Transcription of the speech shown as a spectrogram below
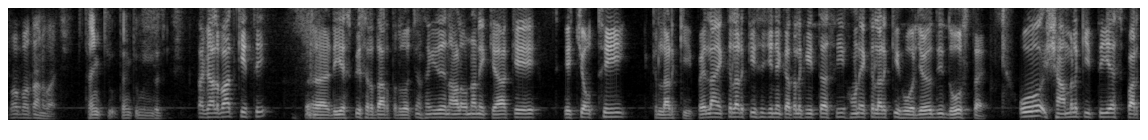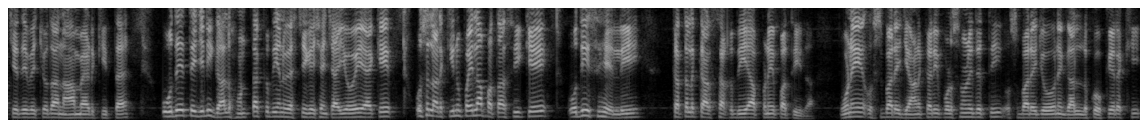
ਬਹੁਤ ਬਹੁਤ ਧੰਨਵਾਦ ਜੀ। Thank you thank you Maninder ji. ਤਾਂ ਗੱਲਬਾਤ ਕੀਤੀ ਡੀਐਸਪੀ ਸਰਦਾਰ ਤਰਲੋਚਨ ਸਿੰਘ ਜੀ ਦੇ ਨਾਲ ਉਹਨਾਂ ਨੇ ਕਿਹਾ ਕਿ ਇਹ ਚੌਥੀ ਇੱਕ ਲੜਕੀ ਪਹਿਲਾਂ ਇੱਕ ਲੜਕੀ ਸੀ ਜਿਹਨੇ ਕਤਲ ਕੀਤਾ ਸੀ ਹੁਣ ਇੱਕ ਲੜਕੀ ਹੋਰ ਜਿਹੜੀ ਉਹਦੀ ਦੋਸਤ ਹੈ ਉਹ ਸ਼ਾਮਲ ਕੀਤੀ ਹੈ ਇਸ ਪਰਚੇ ਦੇ ਵਿੱਚ ਉਹਦਾ ਨਾਮ ਐਡ ਕੀਤਾ ਹੈ। ਉਹਦੇ ਤੇ ਜਿਹੜੀ ਗੱਲ ਹੁਣ ਤੱਕ ਦੀ ਇਨਵੈਸਟੀਗੇਸ਼ਨ ਚਾਹੀ ਉਹ ਇਹ ਹੈ ਕਿ ਉਸ ਲੜਕੀ ਨੂੰ ਪਹਿਲਾਂ ਪਤਾ ਸੀ ਕਿ ਉਹਦੀ ਸਹੇਲੀ ਕਤਲ ਕਰ ਸਕਦੀ ਹੈ ਆਪਣੇ ਪਤੀ ਦਾ। ਉਹਨੇ ਉਸ ਬਾਰੇ ਜਾਣਕਾਰੀ ਪੁਲਿਸ ਨੂੰ ਨਹੀਂ ਦਿੱਤੀ, ਉਸ ਬਾਰੇ ਜੋ ਉਹਨੇ ਗੱਲ ਲੁਕੋ ਕੇ ਰੱਖੀ,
